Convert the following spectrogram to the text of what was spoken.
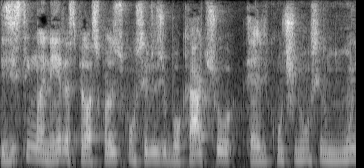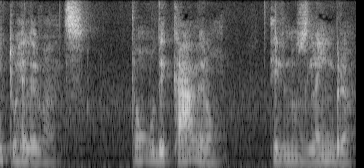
existem maneiras pelas quais os conselhos de Boccaccio ele, continuam sendo muito relevantes. Então o Decameron ele nos lembra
